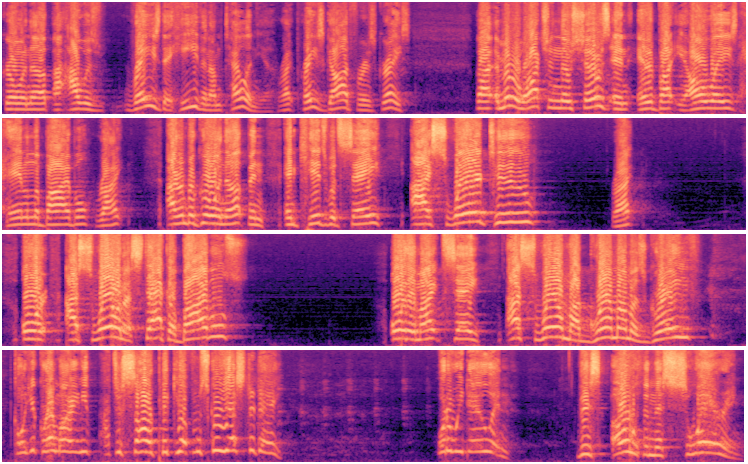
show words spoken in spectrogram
growing up. I, I was raised a heathen, I'm telling you, right? Praise God for His grace. But I remember watching those shows and everybody always hand on the Bible, right? I remember growing up and, and kids would say, I swear to, right? Or I swear on a stack of Bibles. Or they might say, I swear on my grandmama's grave. Go, your grandma ain't even, I just saw her pick you up from school yesterday. What are we doing? This oath and this swearing.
